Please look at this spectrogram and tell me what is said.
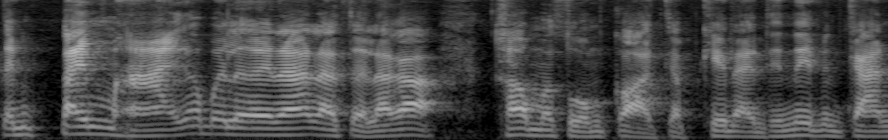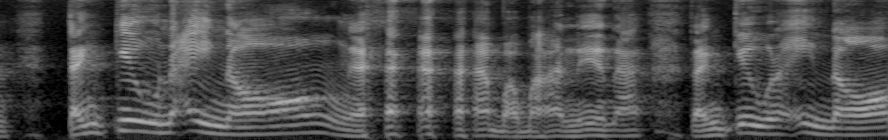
เต็มเต็มหายเข้าไปเลยนะแล้วเสร็จแล้วก็เข้ามาสวมกอดกับเคนแลนเทนนี่เป็นการ thank you นะไอ้น้อง ประมาณนี้นะ thank you นะไอ้น้อง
